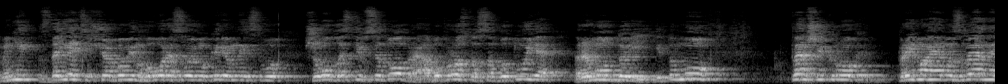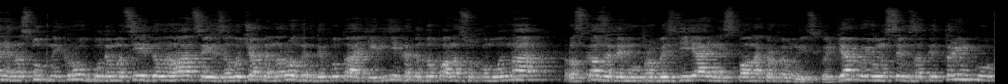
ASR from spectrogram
мені здається, що або він говорить своєму керівництву, що в області все добре, або просто саботує ремонт доріг. І тому Перший крок приймаємо звернення. Наступний крок будемо цією делегацією залучати народних депутатів, їхати до пана Сухомлина, розказувати йому про бездіяльність пана Кропивницького. Дякую вам всім за підтримку.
